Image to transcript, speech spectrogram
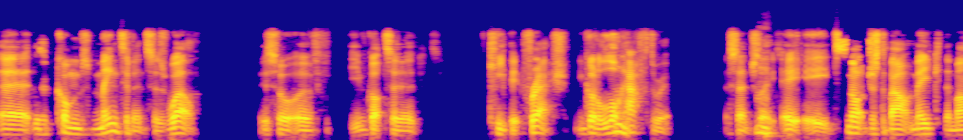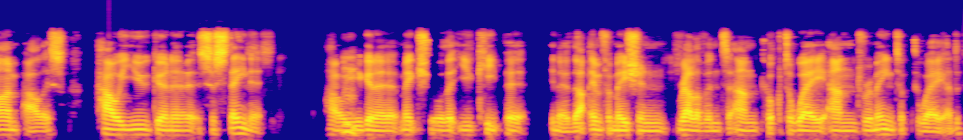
uh, there comes maintenance as well. It's sort of you've got to keep it fresh. You've got to look Mm. after it. Essentially, it, it's not just about making the mind palace. How are you going to sustain it? How are Mm. you going to make sure that you keep it, you know, that information relevant and tucked away and remain tucked away? And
